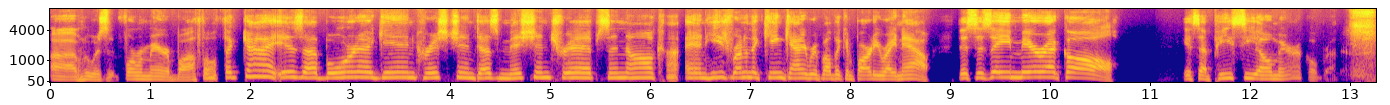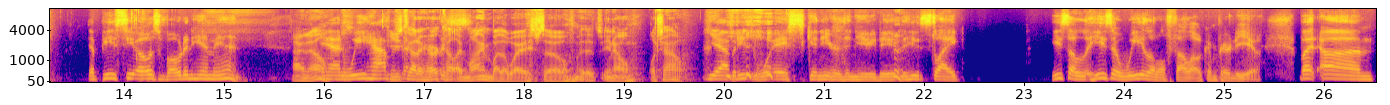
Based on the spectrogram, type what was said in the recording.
uh, who was former mayor of Bothell. The guy is a born again Christian, does mission trips and all, ki- and he's running the King County Republican Party right now. This is a miracle. It's a PCO miracle, brother. The PCOs voted him in, I know. and we have. He's got a haircut like mine, by the way. So it's you know, watch out. Yeah, but he's way skinnier than you, dude. He's like, he's a he's a wee little fellow compared to you. But um,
